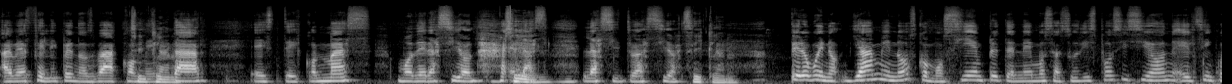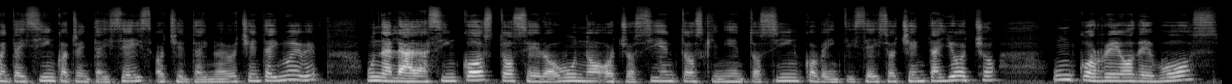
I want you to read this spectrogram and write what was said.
a ver, Felipe nos va a comentar este, con más moderación la, situación. Sí, claro. Pero bueno, llámenos, como siempre tenemos a su disposición el 55 36 89 89, una alada sin costo 01 800 505 26 88, un correo de voz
